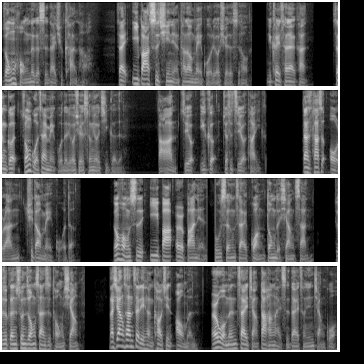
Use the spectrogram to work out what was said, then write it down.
容閎那个时代去看哈。”在一八四七年，他到美国留学的时候，你可以猜猜看，整个中国在美国的留学生有几个人？答案只有一个，就是只有他一个。但是他是偶然去到美国的。容閎是一八二八年出生在广东的香山，就是跟孙中山是同乡。那香山这里很靠近澳门，而我们在讲大航海时代曾经讲过，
